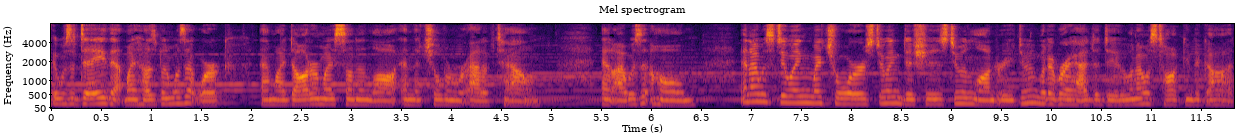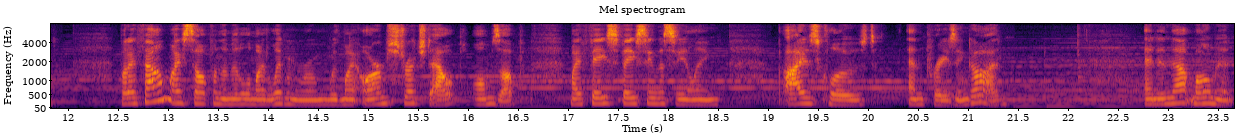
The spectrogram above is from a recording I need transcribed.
It was a day that my husband was at work, and my daughter, my son in law, and the children were out of town. And I was at home and I was doing my chores, doing dishes, doing laundry, doing whatever I had to do, and I was talking to God. But I found myself in the middle of my living room with my arms stretched out, palms up, my face facing the ceiling, eyes closed, and praising God. And in that moment,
